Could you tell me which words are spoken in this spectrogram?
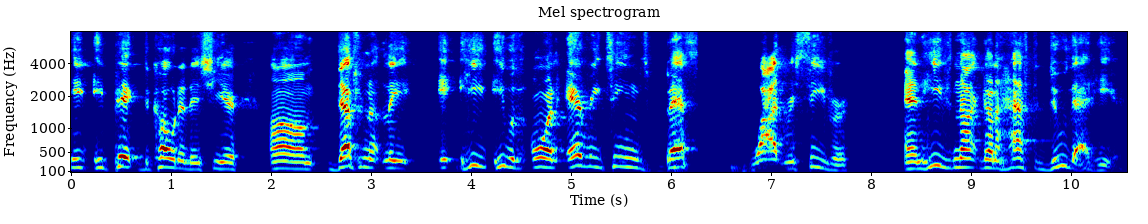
he he picked Dakota this year. Um, definitely, it, he he was on every team's best wide receiver, and he's not gonna have to do that here.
